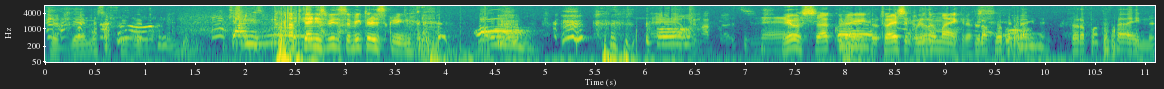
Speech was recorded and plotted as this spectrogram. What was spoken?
Παιδιά, είμαι σε αυτή δεν Φτιάχνεις Αυτή είναι η σπίτι στο victory screen. Joo, Sakura ei, tu esi pulito Minecraft. Però Spotify in.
